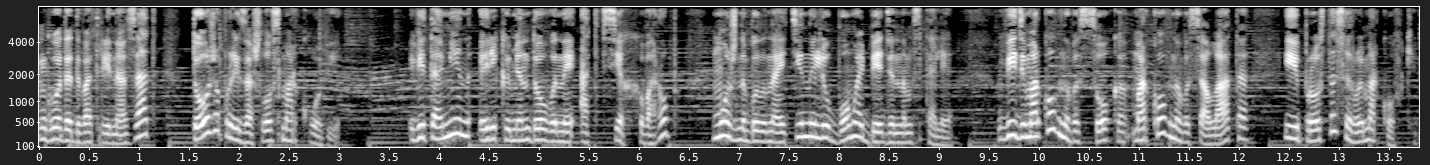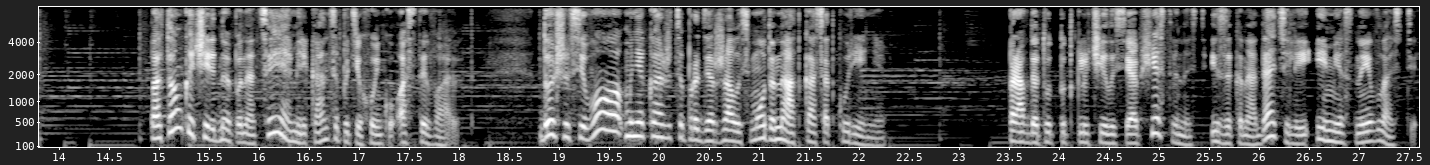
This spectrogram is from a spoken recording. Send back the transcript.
Года два-три назад тоже произошло с морковью. Витамин, рекомендованный от всех хвороб, можно было найти на любом обеденном столе – в виде морковного сока, морковного салата и просто сырой морковки. Потом к очередной панацеи американцы потихоньку остывают. Дольше всего, мне кажется, продержалась мода на отказ от курения. Правда, тут подключилась и общественность, и законодатели, и местные власти.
